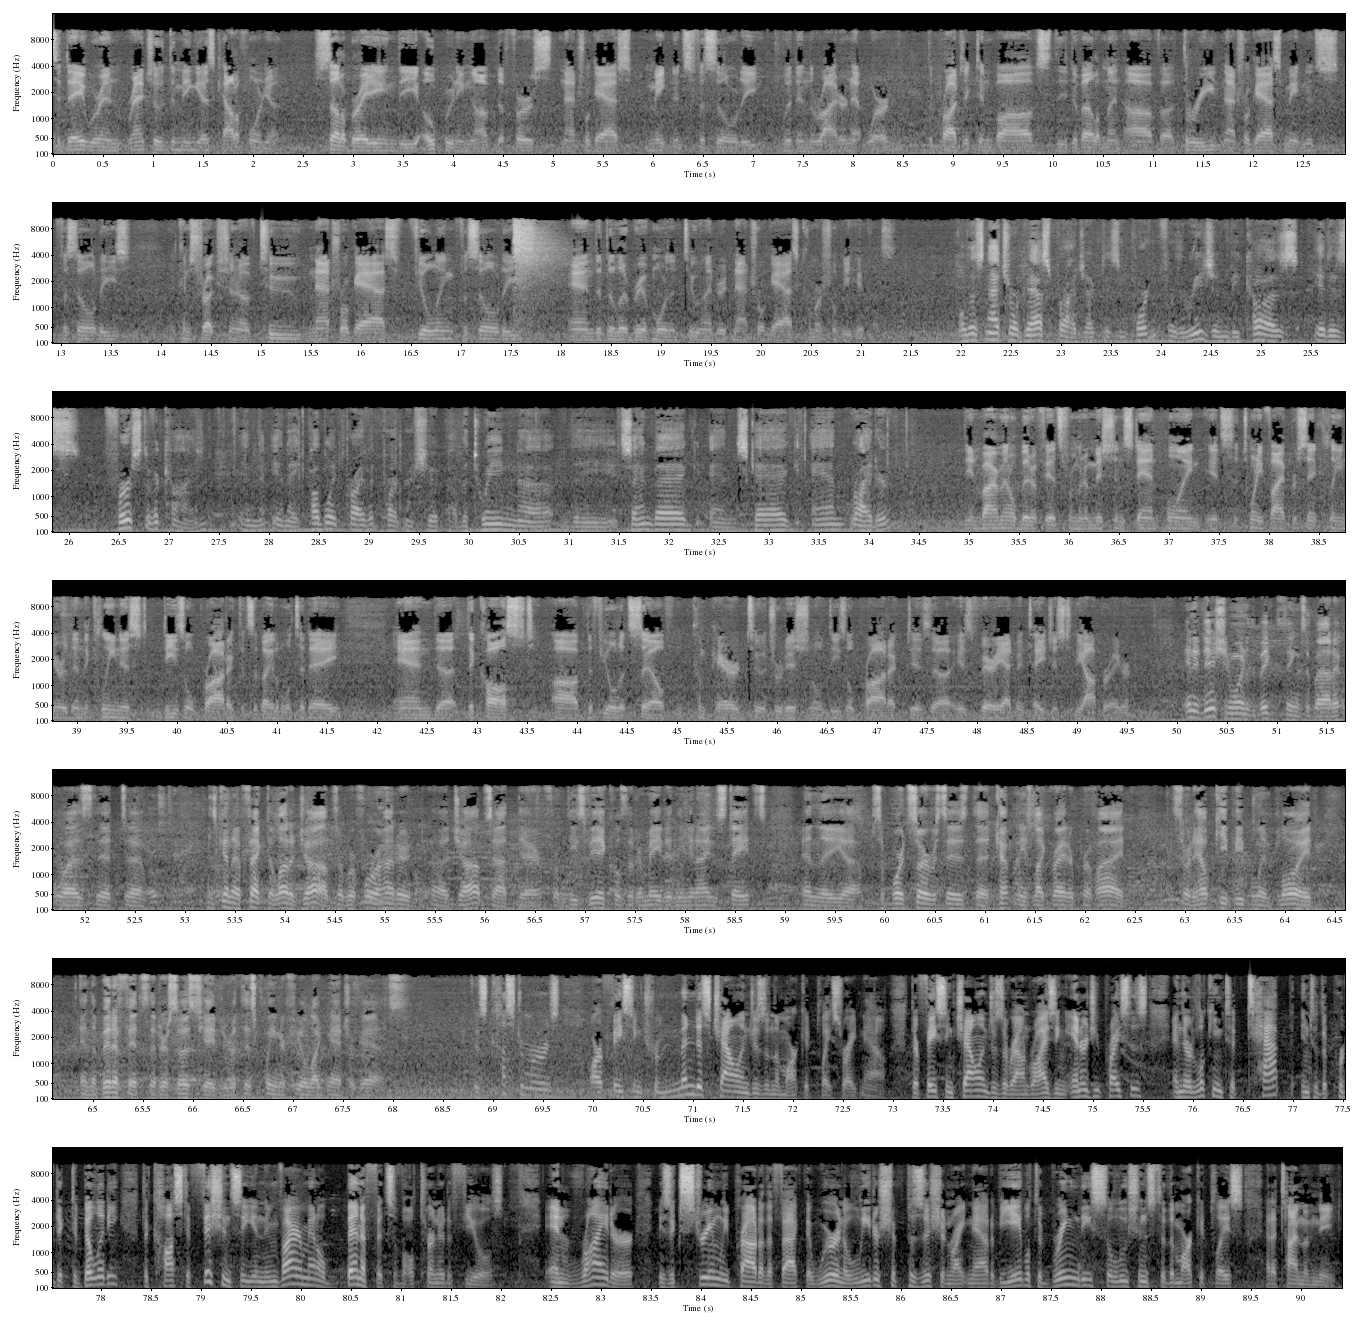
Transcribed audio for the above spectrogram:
Today we're in Rancho Dominguez, California, celebrating the opening of the first natural gas maintenance facility within the Ryder network. The project involves the development of uh, three natural gas maintenance facilities, the construction of two natural gas fueling facilities, and the delivery of more than 200 natural gas commercial vehicles. Well, this natural gas project is important for the region because it is first of a kind in, in a public private partnership uh, between uh, the SANBAG and SCAG and Ryder. The environmental benefits from an emission standpoint, it's 25% cleaner than the cleanest diesel product that's available today. And uh, the cost of the fuel itself compared to a traditional diesel product is, uh, is very advantageous to the operator. In addition, one of the big things about it was that uh, it's going to affect a lot of jobs, over 400 uh, jobs out there from these vehicles that are made in the United States and the uh, support services that companies like Ryder provide to sort of help keep people employed and the benefits that are associated with this cleaner fuel like natural gas because customers are facing tremendous challenges in the marketplace right now. They're facing challenges around rising energy prices, and they're looking to tap into the predictability, the cost efficiency, and the environmental benefits of alternative fuels. And Ryder is extremely proud of the fact that we're in a leadership position right now to be able to bring these solutions to the marketplace at a time of need.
